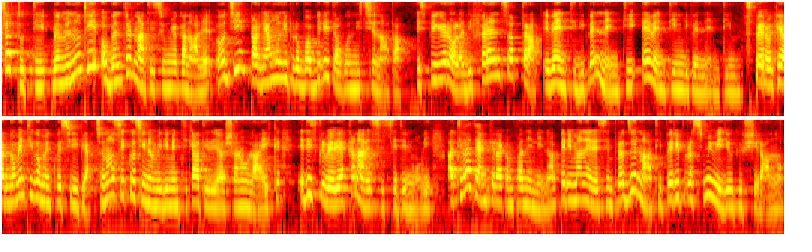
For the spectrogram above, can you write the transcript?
Ciao a tutti, benvenuti o bentornati sul mio canale. Oggi parliamo di probabilità condizionata e spiegherò la differenza tra eventi dipendenti e eventi indipendenti. Spero che argomenti come questi vi piacciono, se così non vi dimenticate di lasciare un like e di iscrivervi al canale se siete nuovi. Attivate anche la campanellina per rimanere sempre aggiornati per i prossimi video che usciranno.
